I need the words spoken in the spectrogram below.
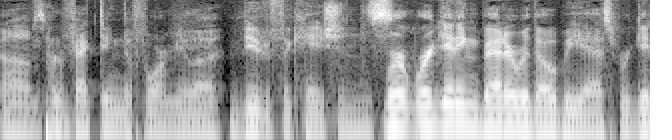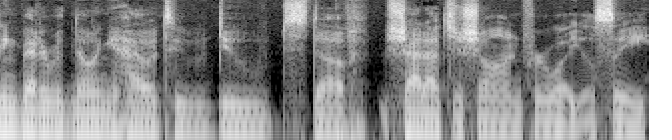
Um, perfecting the formula. Beautifications. We're we're getting better with OBS. We're getting better with knowing how to do stuff. Shout out to Sean for what you'll see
